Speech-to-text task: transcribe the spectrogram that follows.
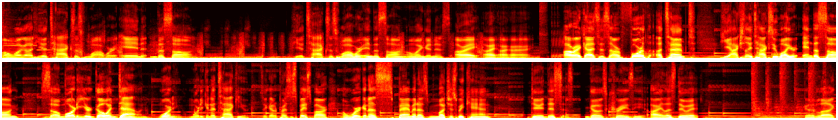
Oh my god, he attacks us while we're in the song. He attacks us while we're in the song. Oh my goodness. Alright, alright, alright, alright. Alright guys, this is our fourth attempt. He actually attacks you while you're in the song. So Morty, you're going down. Warning, Morty can attack you. So you gotta press the spacebar and we're gonna spam it as much as we can. Dude, this is, goes crazy. Alright, let's do it. Good luck.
